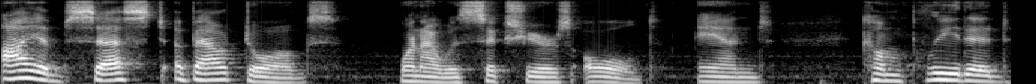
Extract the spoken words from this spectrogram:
I obsessed about dogs when I was six years old and completed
